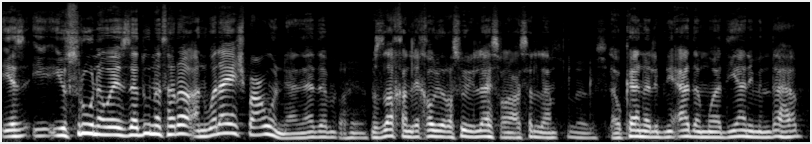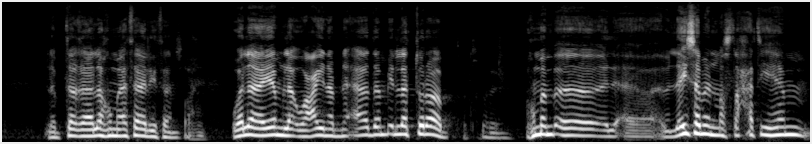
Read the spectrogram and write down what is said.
يز- يثرون ويزدادون ثراء ولا يشبعون. يعني هذا مصداقا لقول رسول الله صلى الله عليه وسلم. لو كان لابن آدم واديان من ذهب لابتغى لهما ثالثا. صحيح. ولا يملأ عين ابن آدم إلا التراب. صحيح. هم آه، ليس من مصلحتهم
